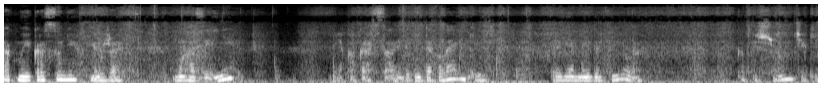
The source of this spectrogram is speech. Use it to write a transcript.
Так, мої красуні, ми вже в магазині. Яка краса, він такий тепленький, приємний до тіла. Капюшончик є.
